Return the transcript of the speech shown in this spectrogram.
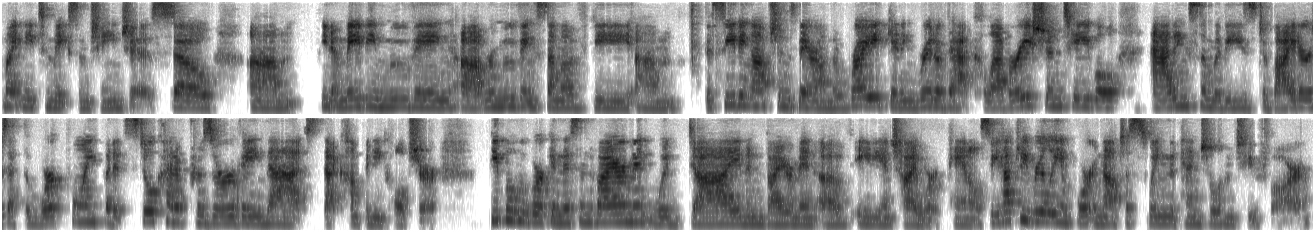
might need to make some changes. So um, you know, maybe moving, uh, removing some of the, um, the seating options there on the right, getting rid of that collaboration table, adding some of these dividers at the work point, but it's still kind of preserving that, that company culture. People who work in this environment would die in an environment of 80 inch high work panels. So you have to be really important not to swing the pendulum too far.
